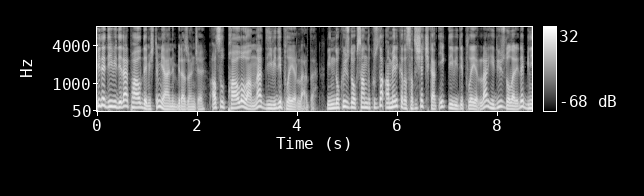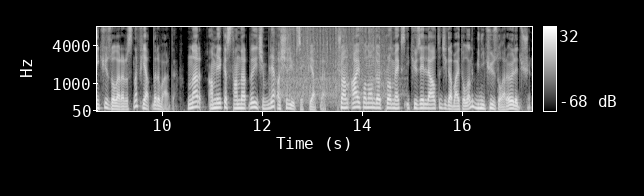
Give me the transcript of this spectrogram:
Bir de DVD'ler pahalı demiştim yani biraz önce. Asıl pahalı olanlar DVD player'larda. 1999'da Amerika'da satışa çıkan ilk DVD player'lar 700 dolar ile 1200 dolar arasında fiyatları vardı. Bunlar Amerika standartları için bile aşırı yüksek fiyatlar. Şu an iPhone 14 Pro Max 256 GB olanı 1200 dolar öyle düşün.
